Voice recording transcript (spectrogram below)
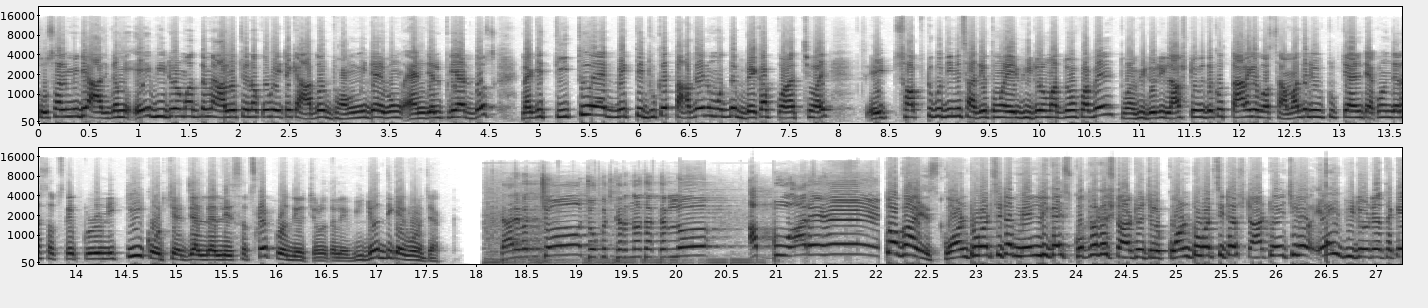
সোশ্যাল মিডিয়া আজকে আমি এই ভিডিওর মাধ্যমে আলোচনা করব এটাকে আদৌ ঢং মিডিয়া এবং অ্যাঞ্জেল প্রিয়ার দোষ, নাকি তৃতীয় এক ব্যক্তি ঢুকে তাদের মধ্যে ব্রেকআপ করাচ্ছে হয় এই সবটুকু জিনিস আজকে তোমার এই ভিডিওর মাধ্যমে পাবে। তোমার ভিডিওটি লাস্ট অবধি দেখো। তার আগে বসে, আমাদের ইউটিউব চ্যানেলটা এখন যারা সাবস্ক্রাইব করোনি, কি করছে? জলদি সাবস্ক্রাইব করে দিও। চলো তাহলে ভিডিওর দিকে এগোনো যাক। प्यारे बच्चों जो कुछ करना था कर लो। আব্বু আরে তো গাইস কন্ট্রোভার্সিটা মেইনলি গাইস কোথা থেকে স্টার্ট হয়েছিল? কন্ট্রোভার্সিটা স্টার্ট হয়েছিল এই ভিডিওটা থেকে।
